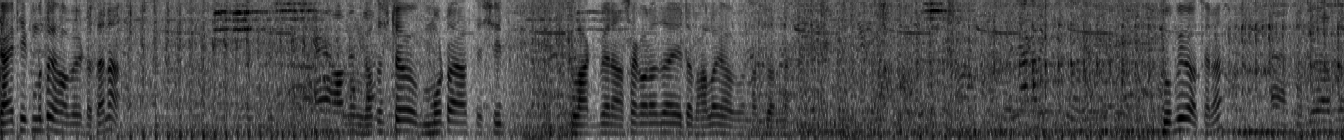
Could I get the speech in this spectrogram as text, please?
গায়ে ঠিক মতোই হবে এটা তাই না? হ্যাঁ এবং যথেষ্ট মোটা আছে শীত লাগবে না আশা করা যায় এটা ভালোই হবে ওনার জন্য। টুপিও আছে না? আছে।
